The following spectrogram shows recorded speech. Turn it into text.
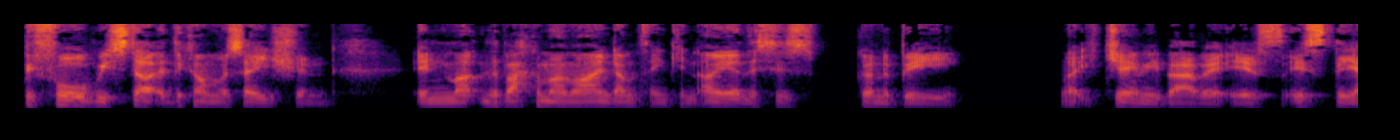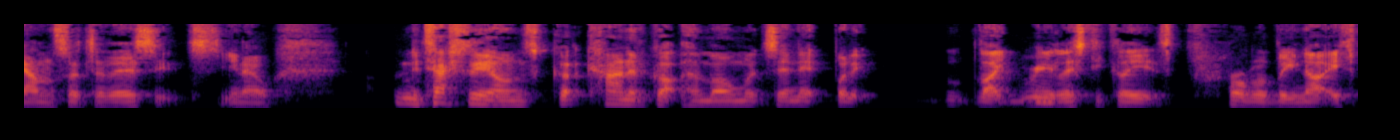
before we started the conversation in, my, the back of my mind I'm thinking oh yeah this is going to be like Jamie Babbit is is the answer to this. It's you know Natasha Lyonne's got, kind of got her moments in it but it like mm-hmm. realistically it's probably not it's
